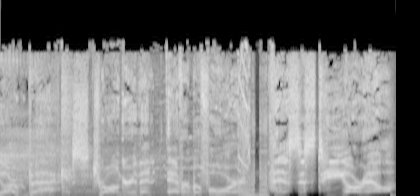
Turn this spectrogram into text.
We are back, stronger than ever before. This is TRL.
